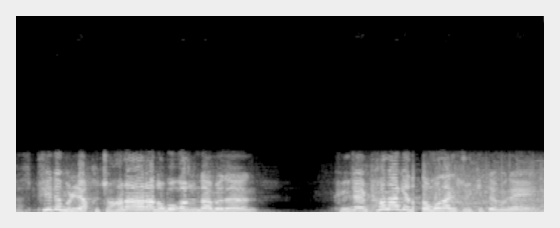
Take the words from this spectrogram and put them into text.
자, 스피드 물약, 그쵸. 하나하나도 먹어준다면은 굉장히 편하게 넘어다닐 수 있기 때문에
